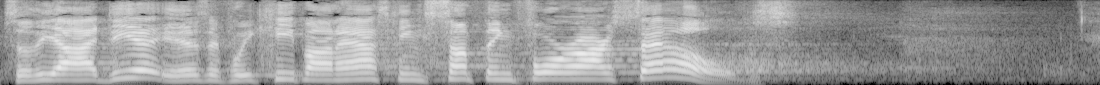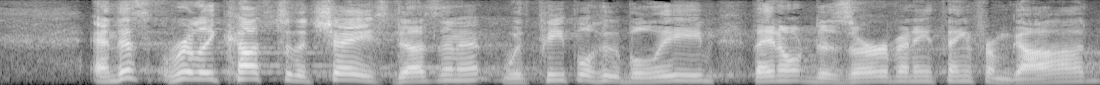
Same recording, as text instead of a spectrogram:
So the idea is if we keep on asking something for ourselves, and this really cuts to the chase, doesn't it, with people who believe they don't deserve anything from God?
